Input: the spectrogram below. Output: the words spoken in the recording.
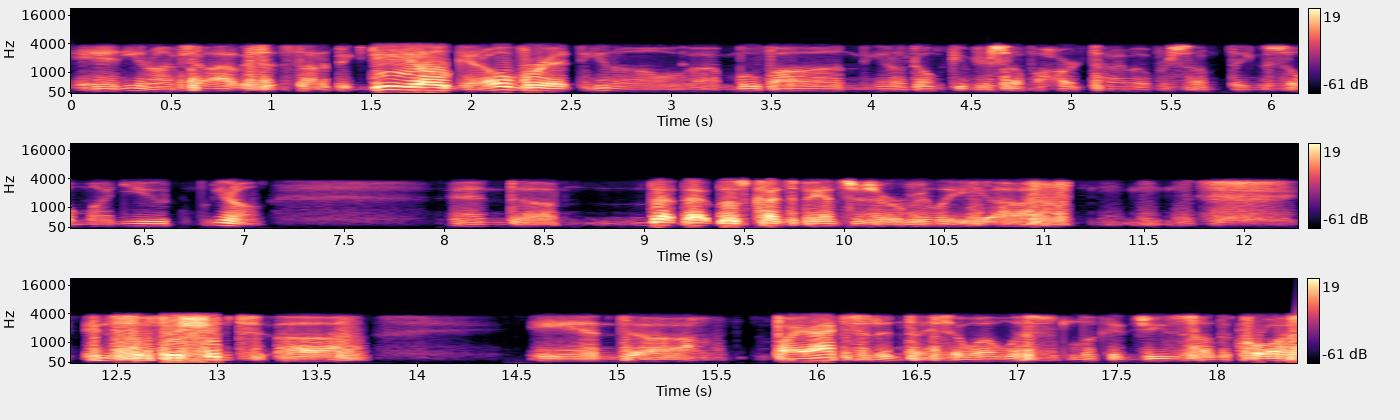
And you know, saying, oh, listen, it's not a big deal. Get over it. You know, uh, move on. You know, don't give yourself a hard time over something so minute. You know, and uh, that, that those kinds of answers are really uh, insufficient. Uh, and uh, by accident, I said, well, let's look at Jesus on the cross.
